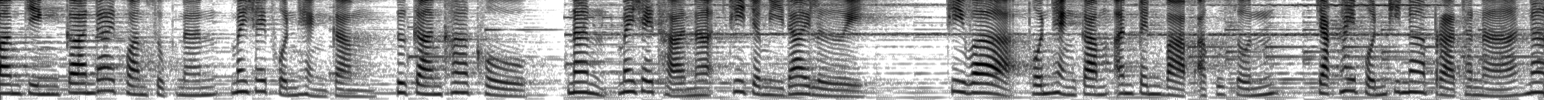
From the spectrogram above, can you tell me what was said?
ความจริงการได้ความสุขนั้นไม่ใช่ผลแห่งกรรม คือการฆ่าโค นั่นไม่ใช่ฐานะที่จะมีได้เลย ที่ว่าผลแห่งกรรมอันเป็นบาปอากุศลจักให้ผลที่น่าปรารถนาน่า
